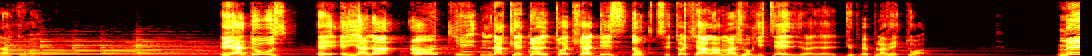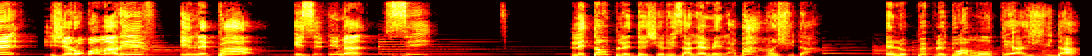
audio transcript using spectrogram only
d'accord. Il y a 12. Et il y en a un qui n'a que deux. Toi, tu as 10. Donc, c'est toi qui as la majorité euh, du peuple avec toi. Mais Jéroboam arrive, il n'est pas. Il se dit, mais si le temple de Jérusalem est là-bas en Juda, et le peuple doit monter à Juda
